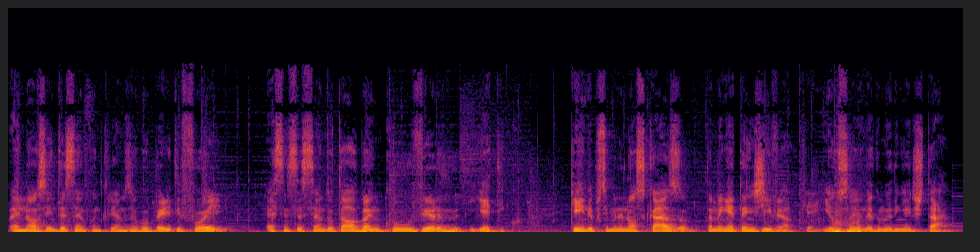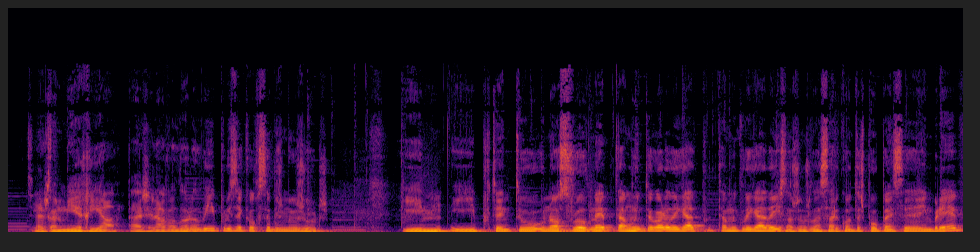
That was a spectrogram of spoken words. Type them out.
a nossa intenção quando criamos a GoParity foi a sensação do tal banco verde e ético, que ainda por cima no nosso caso também é tangível, que é, eu uhum. sei onde é que o meu dinheiro está, certo. a economia real, está a gerar valor ali, por isso é que eu recebo os meus juros. E, e portanto o nosso roadmap está muito agora ligado, está muito ligado a isto. Nós vamos lançar contas poupança em breve,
